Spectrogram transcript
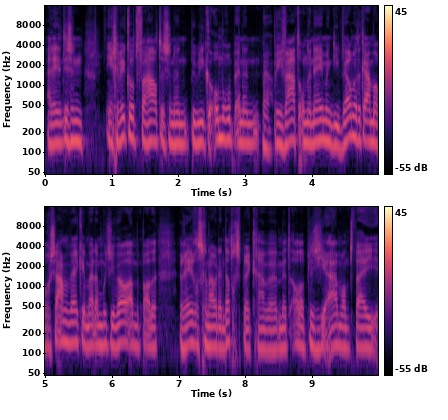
alleen het is een ingewikkeld verhaal tussen een publieke omroep en een ja. private onderneming die wel met elkaar mogen samenwerken. Maar dan moet je wel aan bepaalde regels gaan houden. En dat gesprek gaan we met alle plezier aan. Want wij, uh,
